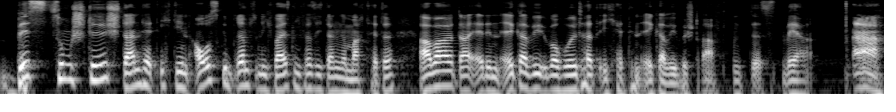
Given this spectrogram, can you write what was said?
bis zum Stillstand hätte ich den ausgebremst und ich weiß nicht, was ich dann gemacht hätte. Aber da er den LKW überholt hat, ich hätte den LKW bestraft. Und das wäre, ah,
